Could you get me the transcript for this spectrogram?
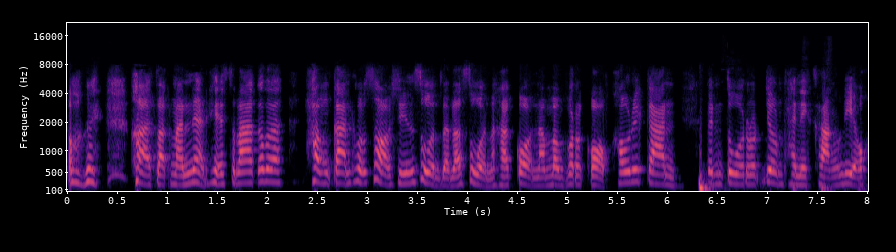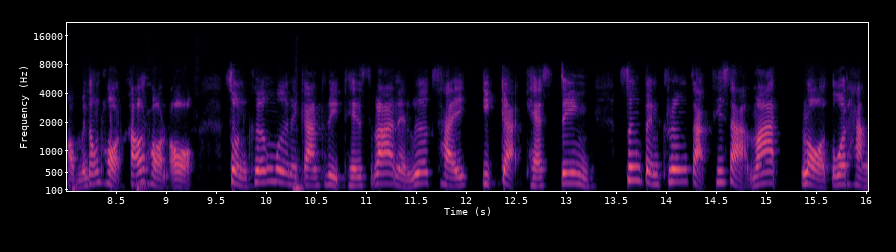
โอเคค่ะ จากนั้นเนี่ยเทสลาก็จะทำการทดสอบชิ้นส่วนแต่ละส่วนนะคะ ก่อนนำมาประกอบเข้าด้วยกัน เป็นตัวรถยนต์ภายในครั้งเดียวค่ะ ไม่ต้องถอดเข้าถอดออก ส่วนเครื่องมือในการผลิตเทสลาเนี่ยเลือกใช้ Giga Casting ซึ่งเป็นเครื่องจักรที่สามารถหล่อตัวถัง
